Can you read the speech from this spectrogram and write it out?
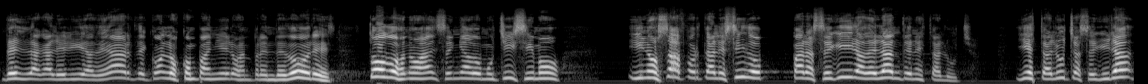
de la Galería de Arte, con los compañeros emprendedores. Todos nos ha enseñado muchísimo y nos ha fortalecido para seguir adelante en esta lucha. Y esta lucha seguirá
